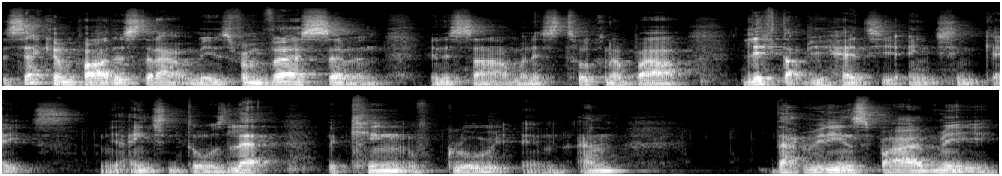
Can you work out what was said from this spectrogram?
The second part that stood out with me is from verse 7 in the psalm, when it's talking about lift up your heads, your ancient gates, and your ancient doors. Let the King of glory in. And that really inspired me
